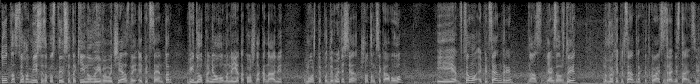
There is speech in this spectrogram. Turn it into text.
Тут з цього місця запустився такий новий величезний епіцентр. Відео про нього у мене є також на каналі. Можете подивитися, що там цікавого. І в цьому епіцентрі у нас, як завжди, в нових епіцентрах відкриваються зарядні станції.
